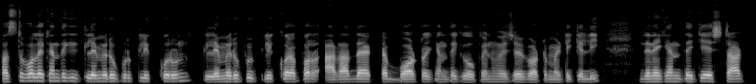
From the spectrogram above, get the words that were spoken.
ফার্স্ট অফ অল এখান থেকে ক্লেমের উপর ক্লিক করুন। ক্লেমের উপর ক্লিক করার পর আলাদা একটা বট এখান থেকে ওপেন হয়ে যাবে অটোমেটিক্যালি দেন এখান থেকে স্টার্ট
